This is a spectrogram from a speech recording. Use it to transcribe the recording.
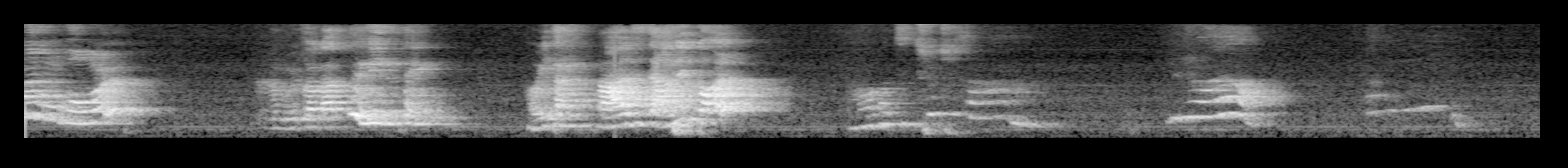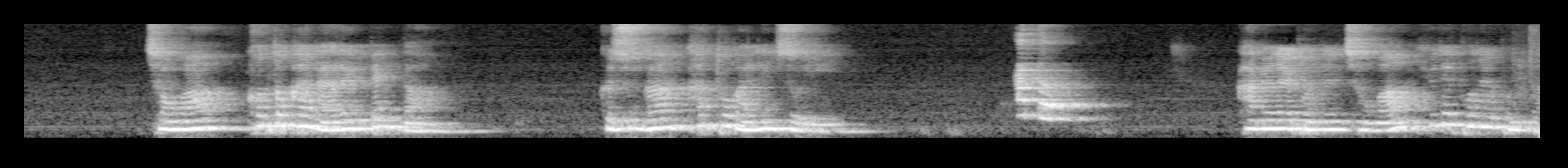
되는 걸? 루저 같은 인생 더 이상 나아지지 않을 걸? 나와 같이 춤추자. 와. 정화 커터칼 알을 뺀다. 그 순간 카톡 알림 소리. 가면을 벗는 정화 휴대폰을 본다.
